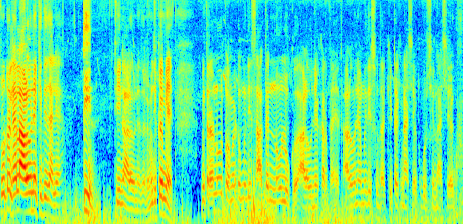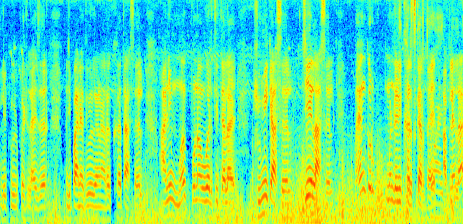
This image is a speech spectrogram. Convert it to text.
टोटल ह्याला आळवण्या किती झाल्या? तीन. तीन आळवण्या झाल्या म्हणजे कमी आहेत. मित्रांनो टोमॅटोमध्ये सात आणि नऊ लोक आळवण्या करतायत. आळवण्यामध्ये सुद्धा कीटकनाशक बुरशीनाशक लिक्विड फर्टिलायझर म्हणजे पाण्यात विरघळणारं खत असेल. आणि मग पुन्हा वरती त्याला ह्युमिक असेल जेल असेल भयंकर मंडळी खर्च करतायत. आपल्याला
